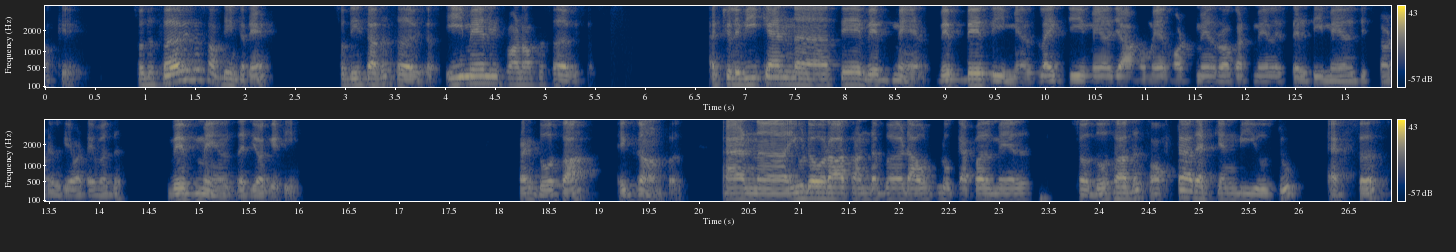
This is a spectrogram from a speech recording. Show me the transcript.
Okay. So the services of the internet so these are the services. Email is one of the services. Actually, we can uh, say webmail, web-based emails like Gmail, Yahoo Mail, Hotmail, Rocket Mail, SLT Mail, Jits.lk, whatever the web mails that you are getting. Right? Those are example. And uh, Eudora, Thunderbird, Outlook, Apple Mail. So those are the software that can be used to access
